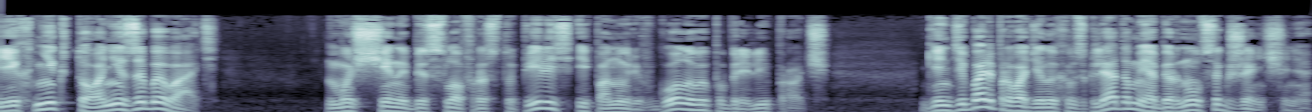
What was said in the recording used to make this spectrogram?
их никто не забывать. Мужчины без слов расступились и, понурив головы, побрели прочь. Гендибаль проводил их взглядом и обернулся к женщине.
